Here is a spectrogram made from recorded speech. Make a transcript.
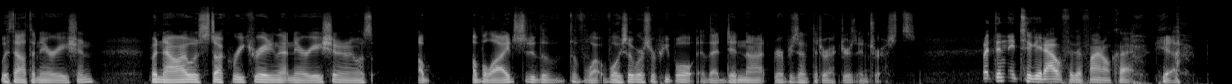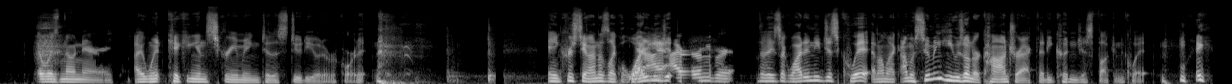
without the narration, but now I was stuck recreating that narration and I was ob- obliged to do the, the vo- voiceovers for people that did not represent the director's interests. But then they took it out for the final cut. Yeah. There was no narration. I went kicking and screaming to the studio to record it. and Christiana's like, well, why Yeah, didn't he? I, Ju-? I remember. He's like, why didn't he just quit? And I'm like, I'm assuming he was under contract that he couldn't just fucking quit. like,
